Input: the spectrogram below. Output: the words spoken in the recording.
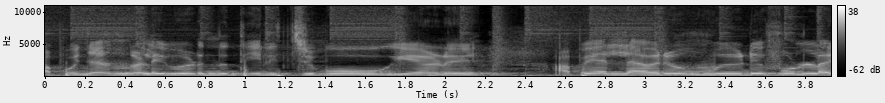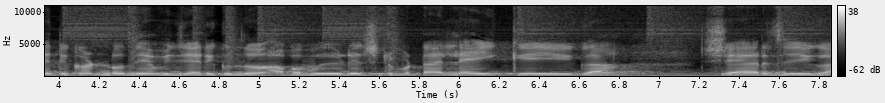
അപ്പോൾ ഞങ്ങൾ ഇവിടുന്ന് തിരിച്ചു പോവുകയാണ്. അപ്പോൾ എല്ലാവരും വീഡിയോ ഫുള്ളായിട്ട് കണ്ടു എന്ന് ഞാൻ വിചാരിക്കുന്നു. അപ്പോൾ വീഡിയോ ഇഷ്ടപ്പെട്ടാൽ ലൈക്ക് ചെയ്യുക ഷെയർ ചെയ്യുക.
